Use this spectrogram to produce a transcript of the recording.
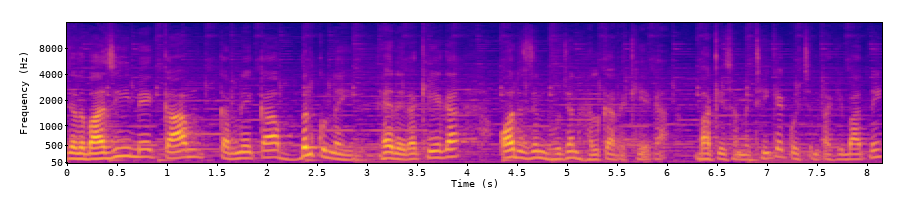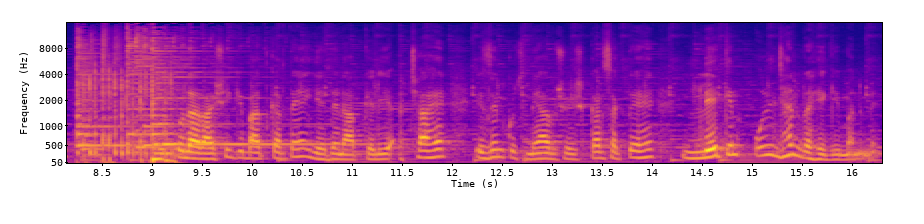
जल्दबाजी में काम करने का बिल्कुल नहीं, धैर्य रखिएगा और इस दिन भोजन हल्का रखिएगा। बाकी समय ठीक है, कोई चिंता की बात नहीं। तुला राशि की बात करते हैं, यह दिन आपके लिए अच्छा है, इस दिन कुछ नया विशेष कर सकते हैं, लेकिन उलझन रहेगी मन में।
